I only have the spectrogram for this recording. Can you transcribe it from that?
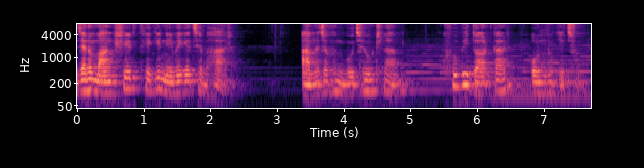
যেন মাংসের থেকে নেমে গেছে ভার। আমরা যখন বুঝে উঠলাম, খুবই দরকার অন্য কিছু।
